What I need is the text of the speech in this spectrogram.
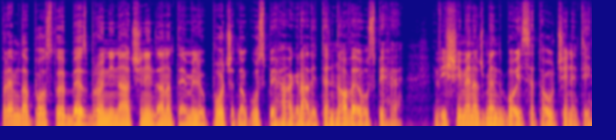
Premda postoje bezbrojni načini da na temelju početnog uspjeha gradite nove uspjehe, viši menadžment boji se to učiniti.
